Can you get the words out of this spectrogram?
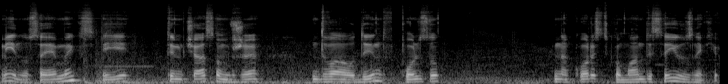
Мінус AMX і тим часом вже 2-1 в пользу на користь команди союзників.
